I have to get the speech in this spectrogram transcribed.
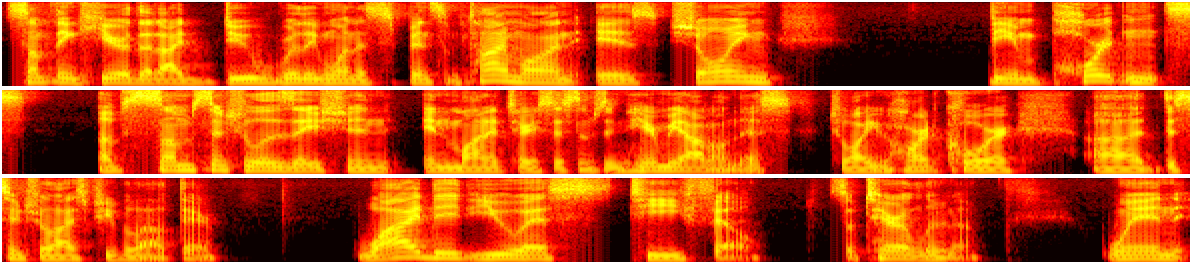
something here that I do really want to spend some time on is showing the importance of some centralization in monetary systems. And hear me out on this to all you hardcore uh, decentralized people out there. Why did UST fail? So Terra Luna, when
